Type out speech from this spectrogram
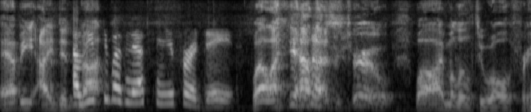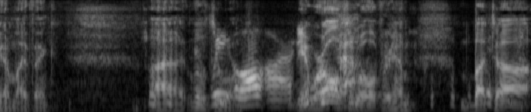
Abby, I did At not. least he wasn't asking you for a date. Well, yeah, that's true. Well, I'm a little too old for him, I think. Uh, a little too We old. all are. Yeah, we're all too old for him. But uh,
